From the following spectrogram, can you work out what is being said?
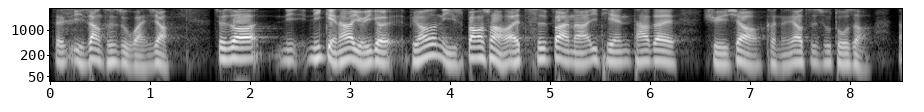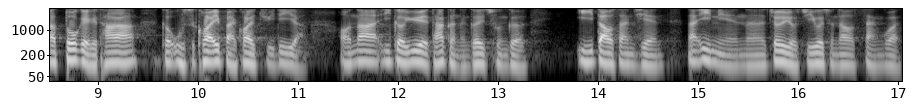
这以上纯属玩笑，就是说你你给她有一个，比方说你帮她算好，哎吃饭啊，一天她在学校可能要支出多少，那多给她个五十块、一百块，举例啊。哦，那一个月他可能可以存个一到三千，那一年呢就有机会存到三万。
